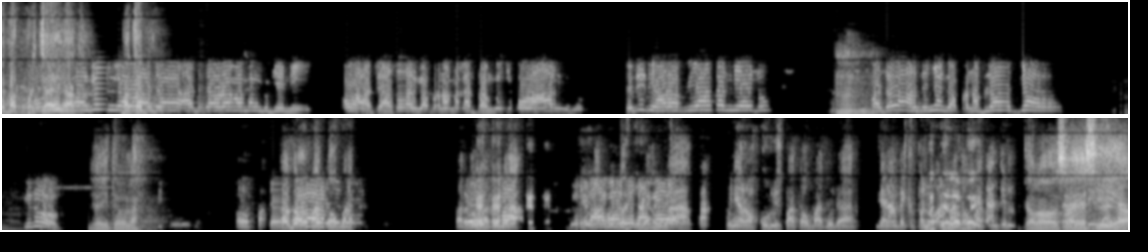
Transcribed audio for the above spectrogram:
Tobat percaya nggak? Mungkin Pak kalau Tob- ada ada orang ngomong begini, oh dasar nggak pernah makan bangku sekolahan gitu. Jadi diharapiahkan dia itu. Mm-mm. Padahal artinya nggak pernah belajar. Gitu loh. Ya itulah. Kalau Pak Ya kalau Pak Tobat, lanjut. Pak Tobat Lanjut, udah, Pak. Pak Sangat, Tobat ya, udah, sangat. udah Pak punya Roh Kudus Pak Tobat udah. Jangan sampai kepenuhan Baca lah, Pak Tobat nanti. Kalau saya sih ya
